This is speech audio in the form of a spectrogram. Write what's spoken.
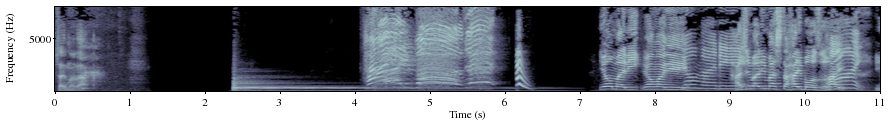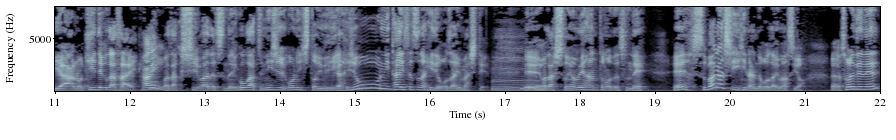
さよならようまいり。ようまいりようまいり。始まりました、ハイボーズ。はいはい。いや、あの、聞いてください。はい私はですね、5月25日という日が非常に大切な日でございまして、えー私と嫁はんとのですね、え、素晴らしい日なんでございますよ。えーそれでね、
